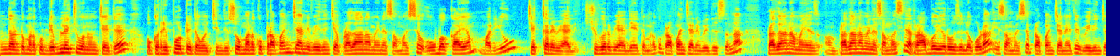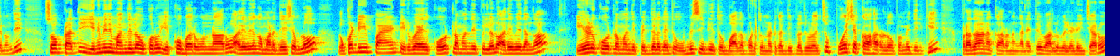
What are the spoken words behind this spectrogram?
ఉందంటూ మనకు డబ్ల్యూహెచ్ఓ నుంచి అయితే ఒక రిపోర్ట్ అయితే వచ్చింది. సో మనకు ప్రపంచాన్ని వేధించే ప్రధానమైన సమస్య ఊబకాయం మరియు చక్కెర వ్యాధి. షుగర్ వ్యాధి అయితే మనకు ప్రపంచాన్ని వేధిస్తున్న ప్రధానమైన ప్రధానమైన సమస్య. రాబోయే రోజుల్లో కూడా ఈ సమస్య ప్రపంచాన్ని అయితే వేధించనుంది. సో ప్రతి ఎనిమిది మందిలో ఒకరు ఎక్కువ బరువు ఉన్నారు. అదేవిధంగా మన దేశంలో ఒకటి పాయింట్ ఇరవై ఐదు కోట్ల కోట్ల మంది పిల్లలు అదేవిధంగా ఏడు కోట్ల మంది పెద్దలకైతే ఒబిసిటీతో బాధపడుతున్నట్టుగా దీంట్లో చూడవచ్చు. పోషకాహార లోపమే దీనికి ప్రధాన కారణంగానైతే వాళ్ళు వెల్లడించారు.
